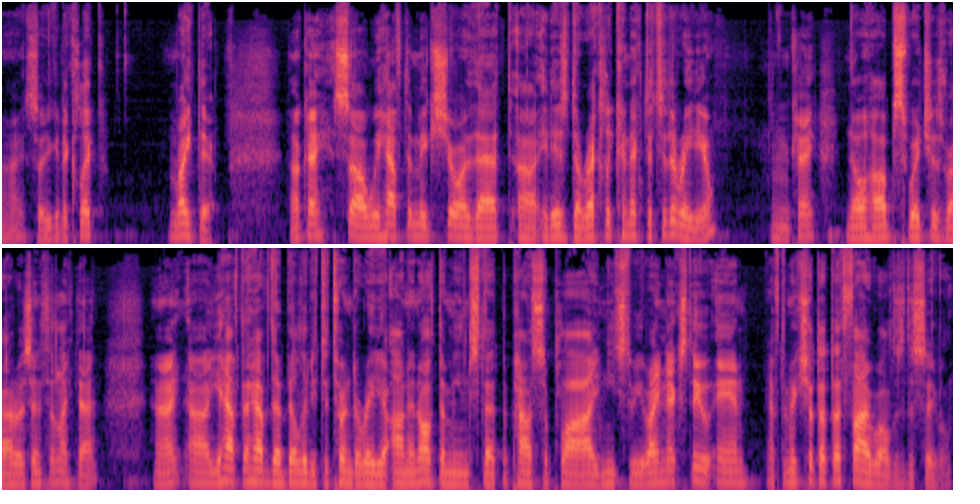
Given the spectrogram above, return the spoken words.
All right. So you're going to click right there. Okay. So we have to make sure that uh, it is directly connected to the radio. Okay. No hub, switches, routers, anything like that. All right. Uh, you have to have the ability to turn the radio on and off. That means that the power supply needs to be right next to you, and you have to make sure that that firewall is disabled.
